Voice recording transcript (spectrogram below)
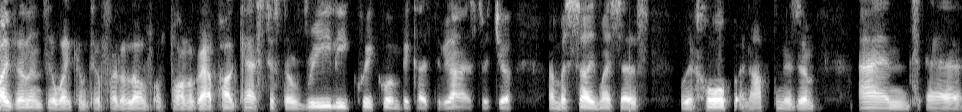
Hi, villains, and welcome to For the Love of McGrath podcast. Just a really quick one because, to be honest with you, I'm beside myself with hope and optimism. And, uh,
